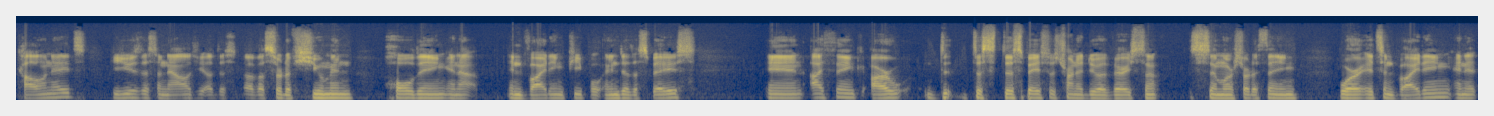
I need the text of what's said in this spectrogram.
colonnades. He used this analogy of this of a sort of human holding and uh, inviting people into the space. And I think our this, this space was trying to do a very sim similar sort of thing, where it's inviting and it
